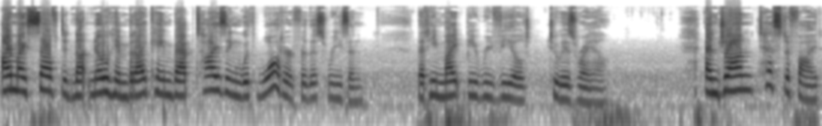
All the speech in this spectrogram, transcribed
I myself did not know him, but I came baptizing with water for this reason, that he might be revealed to Israel. And John testified,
